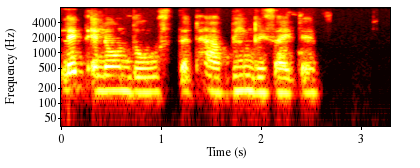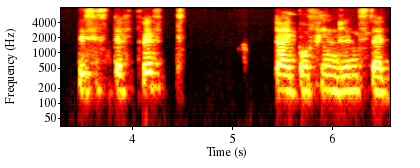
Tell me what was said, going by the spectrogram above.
let alone those that have been recited. This is the fifth type of hindrance that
